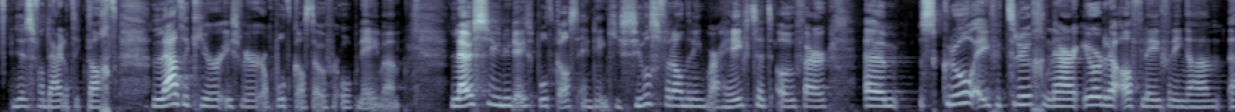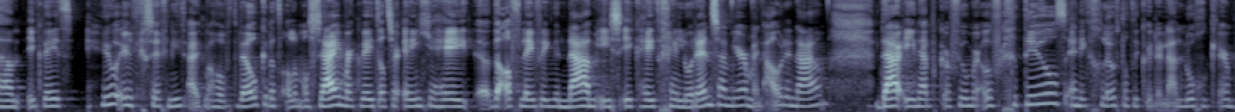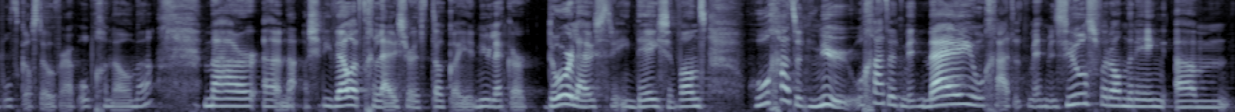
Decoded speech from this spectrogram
Dus vandaar dat ik dacht, laat ik hier eens weer een podcast over opnemen. Luister je nu deze podcast en denk je zielsverandering, waar heeft het over? Um, scroll even terug naar eerdere afleveringen. Um, ik weet heel eerlijk gezegd niet uit mijn hoofd welke dat allemaal zijn. Maar ik weet dat er eentje heet, eh, de aflevering, de naam is Ik heet geen Lorenza meer, mijn oude naam. Daarin heb ik er veel meer over gedeeld. En ik geloof dat ik er daarna nog een keer een podcast over heb opgenomen. Maar uh, nou, als je die wel hebt geluisterd, dan kan je nu lekker doorluisteren in deze. Want hoe gaat het nu? Hoe gaat het met mij? Hoe gaat het met mijn zielsverandering? Um,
